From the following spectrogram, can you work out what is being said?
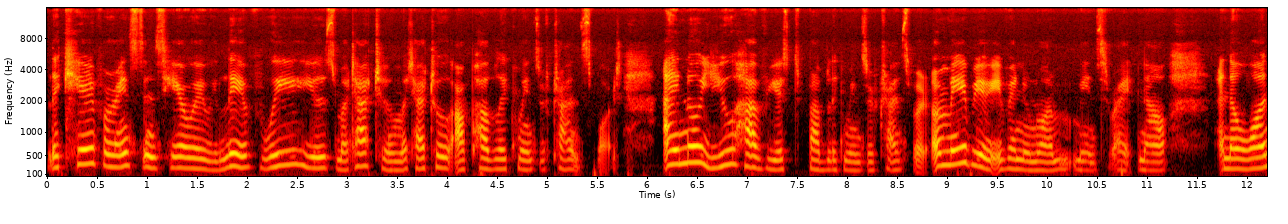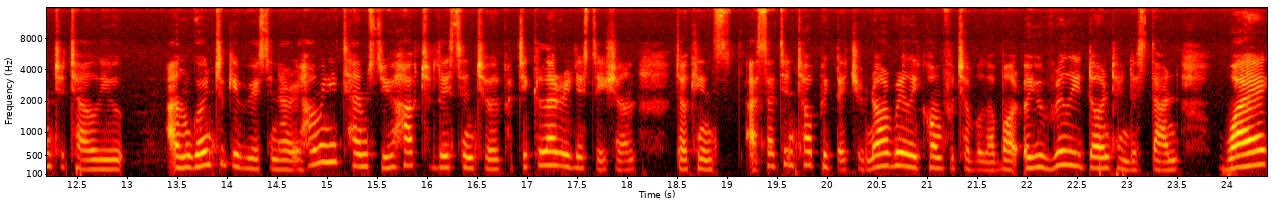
Like here for instance here where we live we use matatu. Matatu are public means of transport. I know you have used public means of transport or maybe even in one means right now. And i want to tell you i'm going to give you a scenario. How many times do you have to listen to a particular radio station talking a certain topic that you're not really comfortable about or you really don't understand? Why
